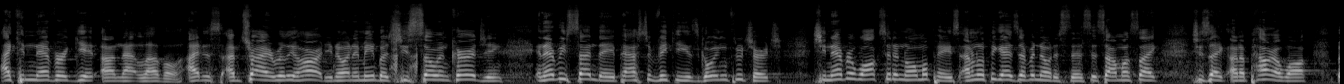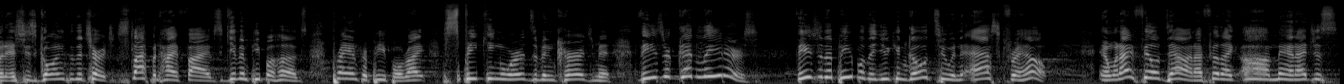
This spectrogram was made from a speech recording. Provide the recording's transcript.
I can never get on that level. I just I've tried really hard, you know what I mean? But she's so encouraging. And every Sunday, Pastor Vicky is going through church. She never walks at a normal pace. I don't know if you guys ever noticed this. It's almost like she's like on a power walk, but as she's going through the church, slapping high fives, giving people hugs, praying for people, right? Speaking words of encouragement. These are good leaders. These are the people that you can go to and ask for help. And when I feel down, I feel like, oh man, I just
